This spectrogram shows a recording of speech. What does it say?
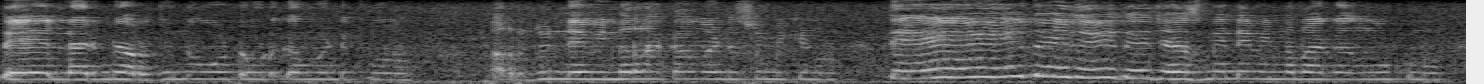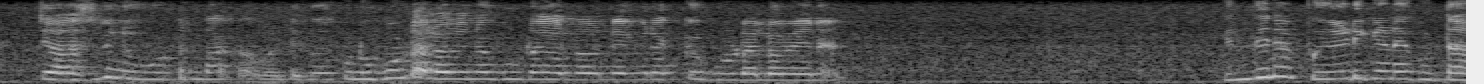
ദേ എല്ലാവരും കൂടി അർജുന് വോട്ട് കൊടുക്കാൻ വേണ്ടി പോകണം അർജുനെ വിന്നറാക്കാൻ വേണ്ടി ശ്രമിക്കണം ദേ ദേ ദേ ദേ ജാസ്മിനെ വിന്നറാക്കാൻ നോക്കുന്നു. ജാസ്മിന് കൂട്ടുണ്ടാക്കാൻ വേണ്ടി നോക്കുന്നു. കൂടാലോചന കൂടാലോചന ഇവരൊക്കെ കൂടാലോചന എന്തിനാ പേടിക്കണേ കുട്ടാ?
